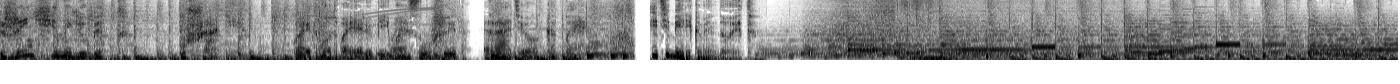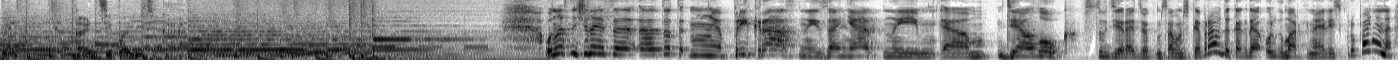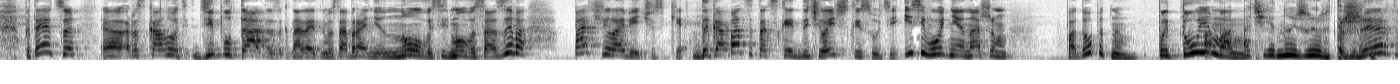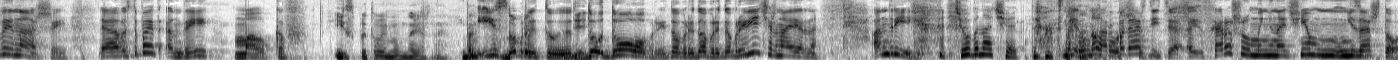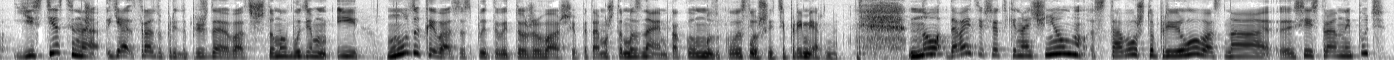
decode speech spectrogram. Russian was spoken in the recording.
Женщины любят ушами. Поэтому твоя любимая слушает Радио КП. И тебе рекомендует. Антиполитика. У нас начинается э, тот м, прекрасный, занятный э, диалог в студии радио «Комсомольская правда», когда Ольга Маркина и Олеся Крупанина пытаются э, расколоть депутата законодательного собрания нового седьмого созыва по-человечески, докопаться, так сказать, до человеческой сути. И сегодня нашим подопытным, пытуемым, А- очередной жертвой. жертвой нашей э, выступает Андрей Малков. Испытуемым, наверное. Да? Испытую. день. До- Добрый, добрый, добрый, добрый вечер, наверное. Андрей, чего бы начать? Нет, ну подождите, э, с хорошего мы не начнем ни за что. Естественно, я сразу предупреждаю вас, что мы будем и музыкой вас испытывать тоже вашей, потому что мы знаем, какую музыку вы слушаете примерно. Но давайте все-таки начнем с того, что привело вас на э, сей странный путь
